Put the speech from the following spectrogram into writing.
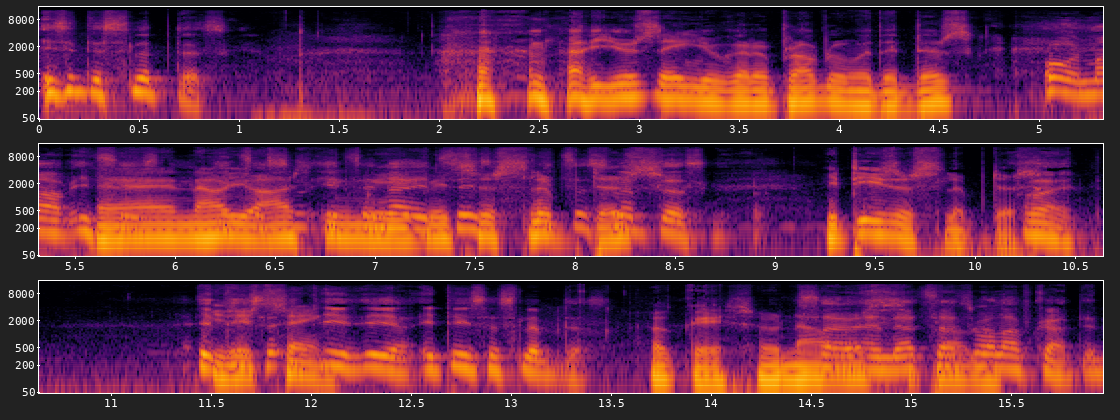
Is it the slip disc? now you're saying you've got a problem with the disc. Oh, Marv, it says. And now it's you're a asking it's a- me no, if it it's a says slip it's a disc. slip disc. It is a slip disc. Right. Is it a- saying? is- yeah, it is a slip disc. Okay, so now so, and that's that's all I've got. It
